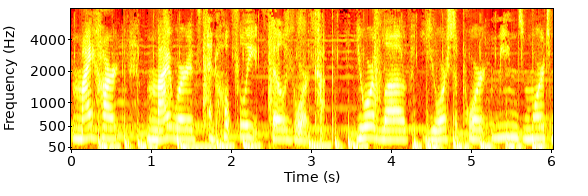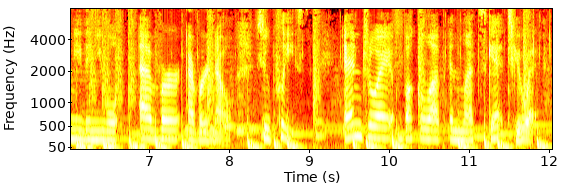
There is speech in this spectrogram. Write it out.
my heart, my words, and hopefully fill your cup. Your love, your support means more to me than you will ever, ever know. So please enjoy, buckle up, and let's get to it.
